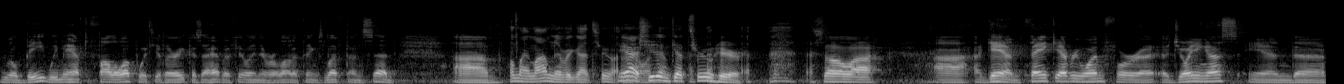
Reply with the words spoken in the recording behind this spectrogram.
will be. We may have to follow up with you, Larry, because I have a feeling there were a lot of things left unsaid. Um, Well, my mom never got through. I yeah, she didn't happened. get through here. So, uh, uh, again, thank everyone for uh, joining us. And uh,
